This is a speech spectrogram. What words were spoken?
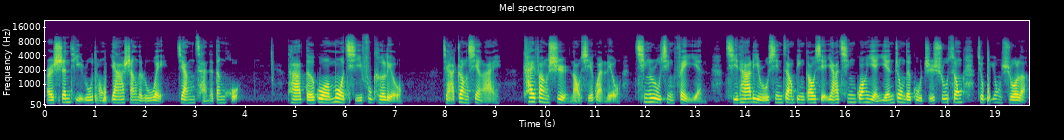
而身体如同压伤的芦苇、将残的灯火。她得过末期妇科瘤、甲状腺癌、开放式脑血管瘤、侵入性肺炎，其他例如心脏病、高血压、青光眼、严重的骨质疏松就不用说了。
